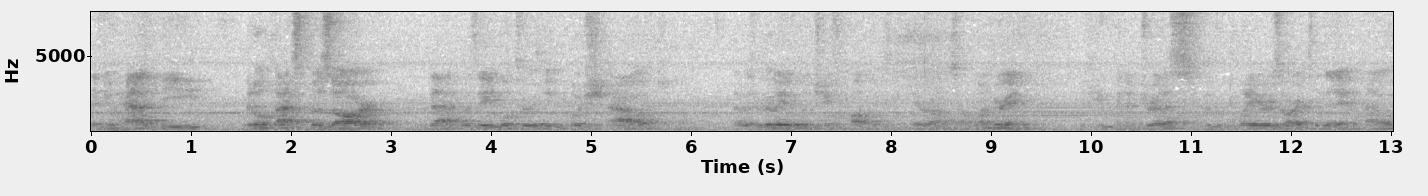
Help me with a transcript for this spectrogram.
then you had the middle class bazaar that was able to really push out, that was really able to change politics in Iran. So I'm wondering if you can address who the players are today and how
